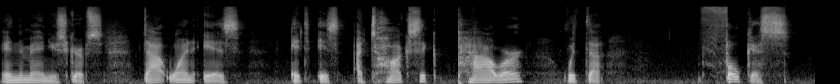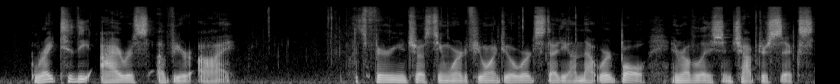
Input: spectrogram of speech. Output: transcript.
in the manuscripts. That one is it is a toxic power with the focus right to the iris of your eye. It's a very interesting word if you want to do a word study on that word bowl in Revelation chapter 6,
